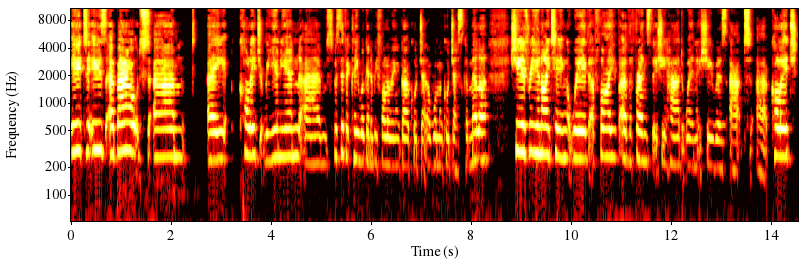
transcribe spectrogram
It is about um, a college reunion. Um, specifically, we're going to be following a girl called Je a woman called Jessica Miller. She is reuniting with five other friends that she had when she was at uh, college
